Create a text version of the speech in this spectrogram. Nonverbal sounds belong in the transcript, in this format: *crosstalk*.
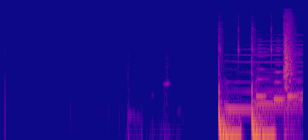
you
